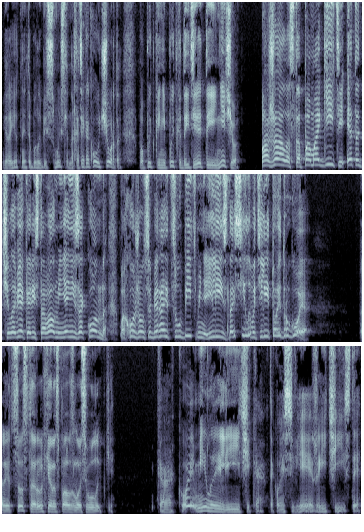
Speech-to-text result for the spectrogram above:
Вероятно, это было бессмысленно. Хотя какого черта? Попытка не пытка, да и терять-то ей нечего. «Пожалуйста, помогите! Этот человек арестовал меня незаконно! Похоже, он собирается убить меня или изнасиловать, или и то, и другое!» Лицо старухи расползлось в улыбке. «Какое милое личико! Такое свежее и чистое!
